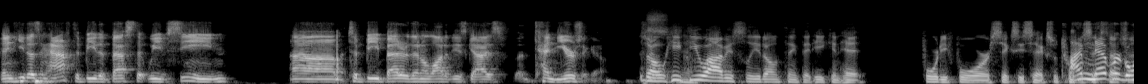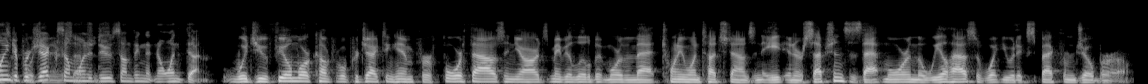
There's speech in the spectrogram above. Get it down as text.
and he doesn't have to be the best that we've seen um, to be better than a lot of these guys uh, 10 years ago. So Heath, you obviously don't think that he can hit 44, 66, or 26 I'm never going to project someone to do something that no one's done. Would you feel more comfortable projecting him for 4,000 yards, maybe a little bit more than that, 21 touchdowns and eight interceptions? Is that more in the wheelhouse of what you would expect from Joe Burrow?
